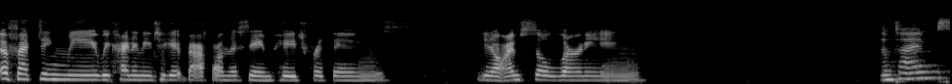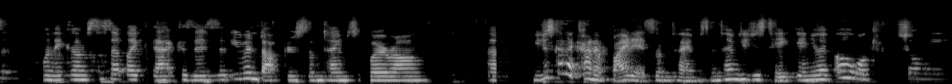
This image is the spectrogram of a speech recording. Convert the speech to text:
affecting me. We kind of need to get back on the same page for things. You know, I'm still learning. Sometimes when it comes to stuff like that, because there's even doctors sometimes who are wrong. Um, you just gotta kind of bite it sometimes. Sometimes you just take it and you're like, oh, well, can you show me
